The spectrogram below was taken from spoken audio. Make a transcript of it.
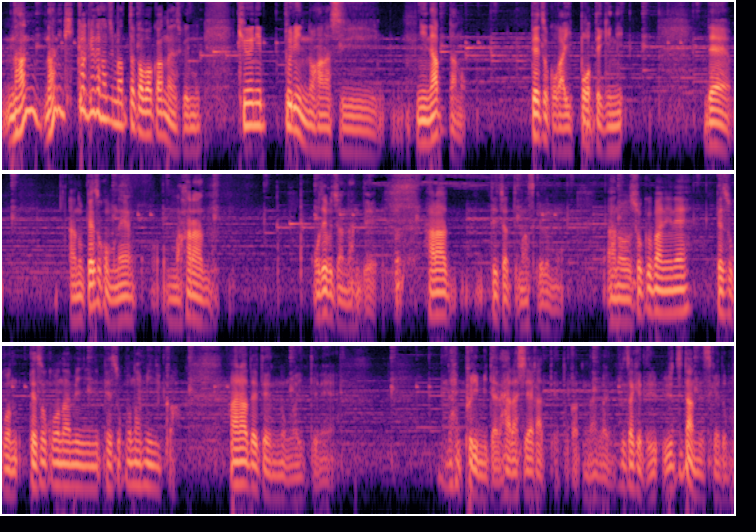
何何きっかけで始まったか分かんないですけども急にプリンの話になったのペソコが一方的に。であのペソコもね、まあ、腹おデブちゃんなんで腹出ちゃってますけどもあの職場にねペソコペソコ並みにペソコ並みにか。腹出てんのがいてね。プリンみたいな腹しやがってとかなんかふざけて言ってたんですけども。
